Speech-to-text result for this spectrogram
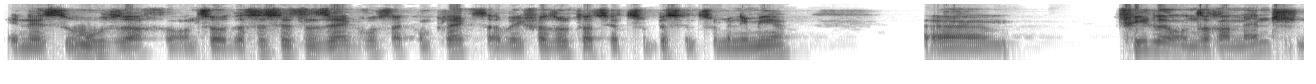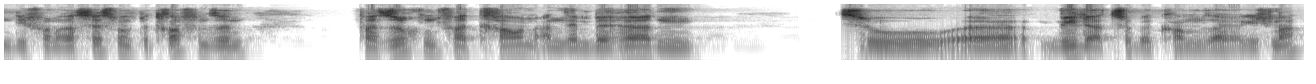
NSU-Sache und so. Das ist jetzt ein sehr großer Komplex, aber ich versuche das jetzt so ein bisschen zu minimieren. Ähm, viele unserer Menschen, die von Rassismus betroffen sind, versuchen Vertrauen an den Behörden zu äh, wiederzubekommen, sage ich mal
